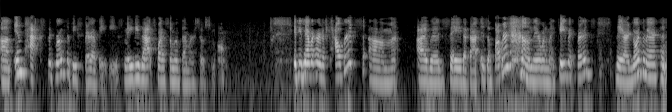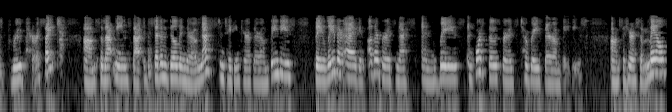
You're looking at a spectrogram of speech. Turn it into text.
um, impacts the growth of these sparrow babies. Maybe that's why some of them are so small. If you've never heard of cowbirds, um, I would say that that is a bummer. Um, they are one of my favorite birds. They are North America's brood parasite. Um, so that means that instead of building their own nest and taking care of their own babies, they lay their egg in other birds' nests and raise and force those birds to raise their own babies. Um, so here are some males.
